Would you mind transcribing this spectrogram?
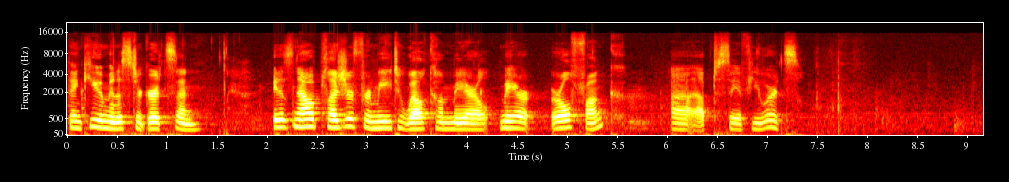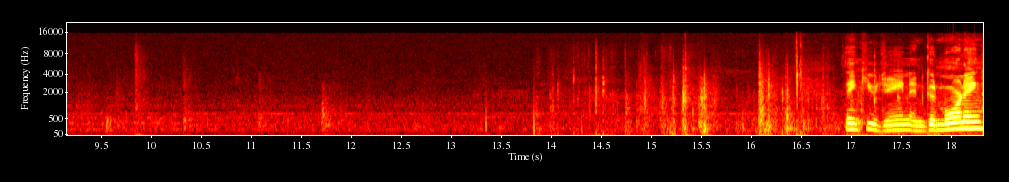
Thank you, Minister Goertzen. It is now a pleasure for me to welcome Mayor, Mayor Earl Funk uh, up to say a few words. Thank you, Jane, and good morning.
